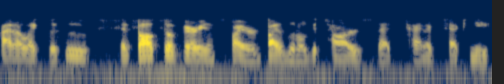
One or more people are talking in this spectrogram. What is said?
kind of like the Who, it's also very inspired by little guitars, that kind of technique.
